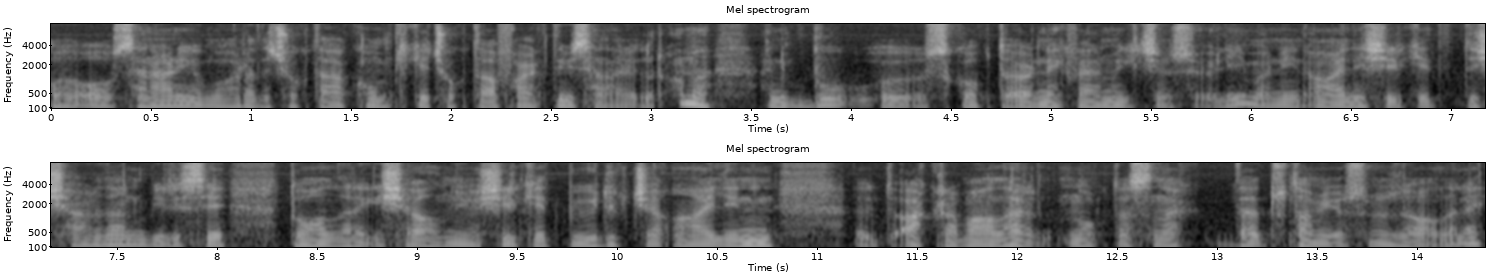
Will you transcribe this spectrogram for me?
o, o senaryo bu arada çok daha komplike, çok daha farklı bir senaryodur. Ama hani bu e, skopta örnek vermek için söyleyeyim. Örneğin aile şirketi dışarıdan birisi doğal olarak işe alınıyor. Şirket büyüdükçe ailenin e, akrabalar noktasına da tutamıyorsunuz doğal olarak.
